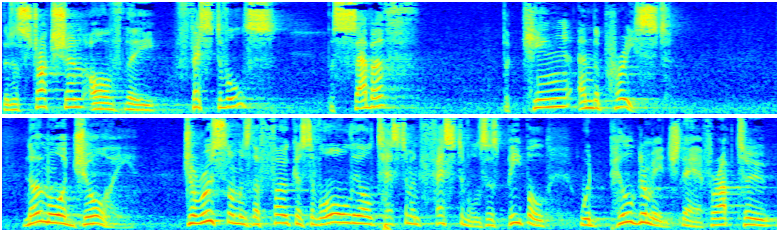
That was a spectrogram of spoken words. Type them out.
the destruction of the festivals, the Sabbath, the king and the priest. No more joy. Jerusalem was the focus of all the Old Testament festivals as people would pilgrimage there for up to,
